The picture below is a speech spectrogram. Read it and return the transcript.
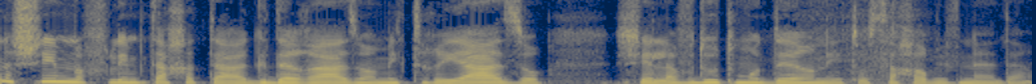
אנשים נופלים תחת ההגדרה הזו, המטריה הזו, של עבדות מודרנית או סחר בבני אדם?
